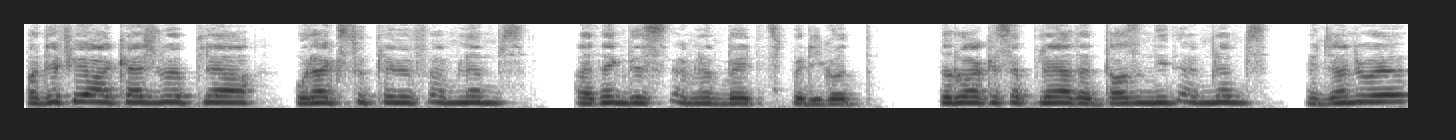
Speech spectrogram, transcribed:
But if you are a casual player who likes to play with emblems, I think this emblem build is pretty good. Zoroark is a player that doesn't need emblems in general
